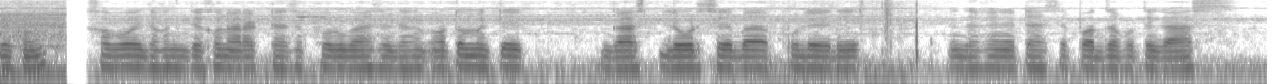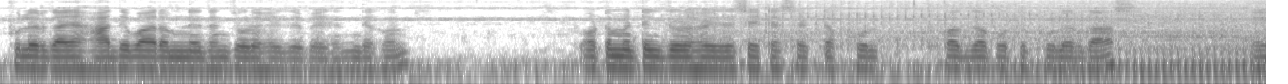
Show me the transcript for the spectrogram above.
দেখুন। সবাই যখন দেখুন আর একটা আছে ফুল গাছ দেখুন অটোমেটিক গাছ লড়ছে বা ফুলের দেখেন এটা আছে পদ্মাপতি গাছ ফুলের গায়ে হাত দেবার এমনি দেখেন জোড়ে হয়ে যাবে এই দেখেন, অটোমেটিক জোড়ে হয়ে যাচ্ছে এটা হচ্ছে একটা ফুল পদ্মাপতি ফুলের গাছ। এই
